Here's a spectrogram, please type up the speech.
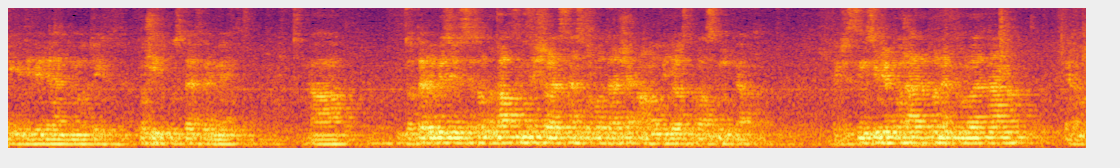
těch, dividend nebo těch pořídků z té firmy. A do té doby, že se to vás jsem slyšel, jasné slovo, teda, že ano, viděl jsem vlastníka. Takže si myslím, že pořád je to neprůhledná firma.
